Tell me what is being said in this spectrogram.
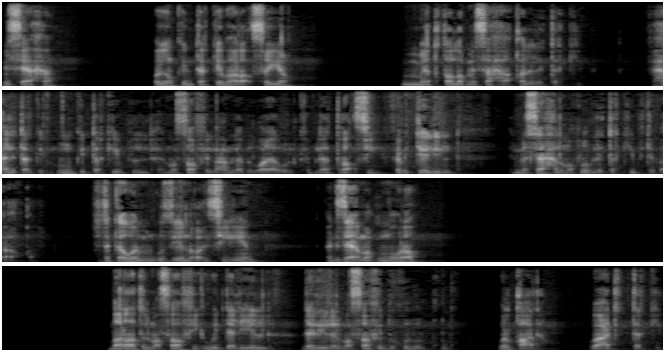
مساحة ويمكن تركيبها رأسية مما يتطلب مساحة أقل للتركيب. في حالة تركيب ممكن تركيب المصافي اللي عاملة بالواير والكابلات رأسي فبالتالي المساحة المطلوب للتركيب بتبقى أقل. تتكون من جزئين رئيسيين أجزاء مغمورة بارات المصافي والدليل دليل المصافي الدخول والقاعدة وإعادة التركيب.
